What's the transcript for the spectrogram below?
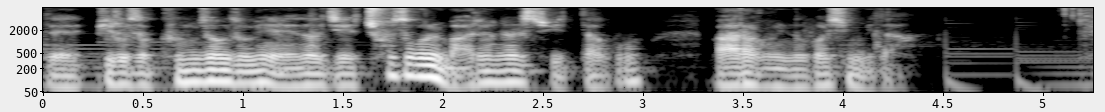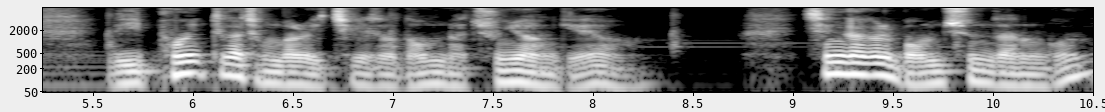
때 비로소 긍정적인 에너지의 초석을 마련할 수 있다고 말하고 있는 것입니다. 이 포인트가 정말로 이 책에서 너무나 중요한 게요. 생각을 멈춘다는 건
